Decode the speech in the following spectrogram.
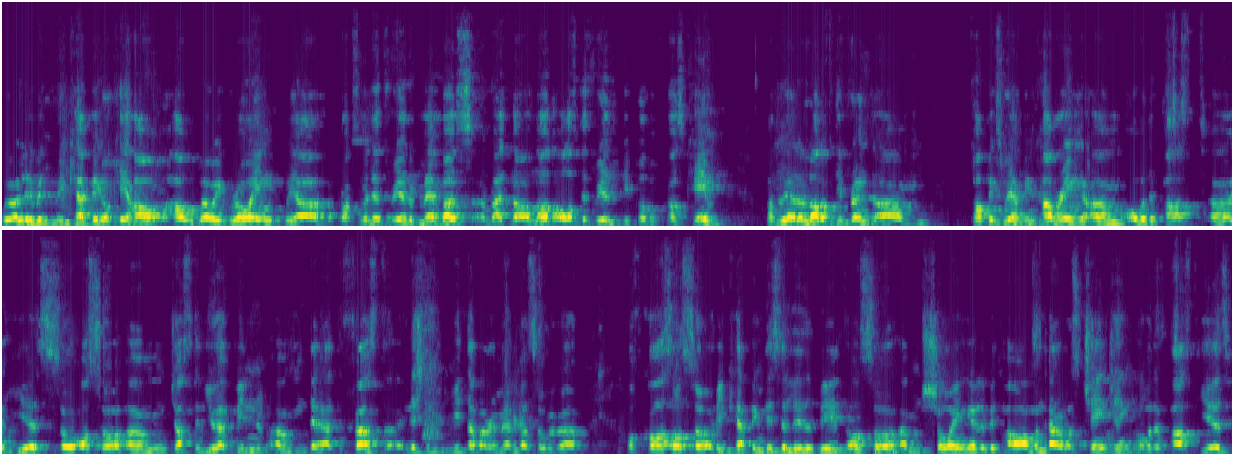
we were a little bit recapping, okay, how, how were we growing? We are approximately 300 members uh, right now. Not all of the 300 people, of course, came, but we had a lot of different topics we have been covering um, over the past uh, years. So also, um, Justin, you have been um, there at the first initial meetup, I remember. So we were, of course, also recapping this a little bit, also um, showing a little bit how Monero was changing over the past years.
